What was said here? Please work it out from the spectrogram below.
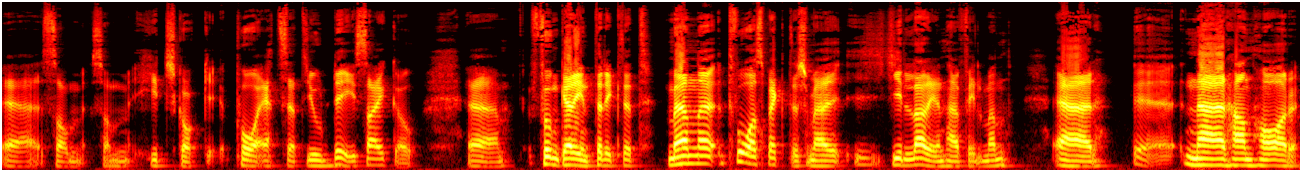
Eh, som, som Hitchcock på ett sätt gjorde i Psycho. Eh, funkar inte riktigt. Men eh, två aspekter som jag gillar i den här filmen är eh, när han har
